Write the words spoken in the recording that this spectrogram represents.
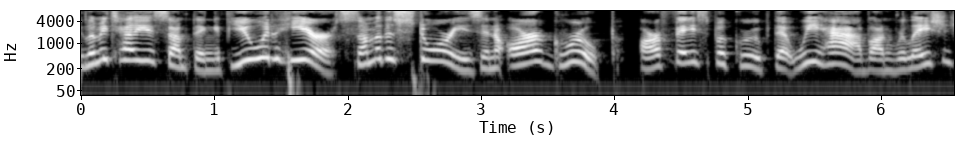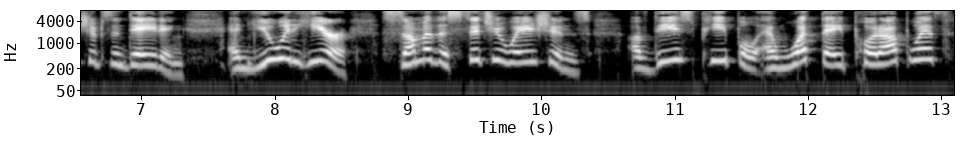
Let me tell you something. If you would hear some of the stories in our group, our Facebook group that we have on relationships and dating, and you would hear some of the situations of these people and what they put up with,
